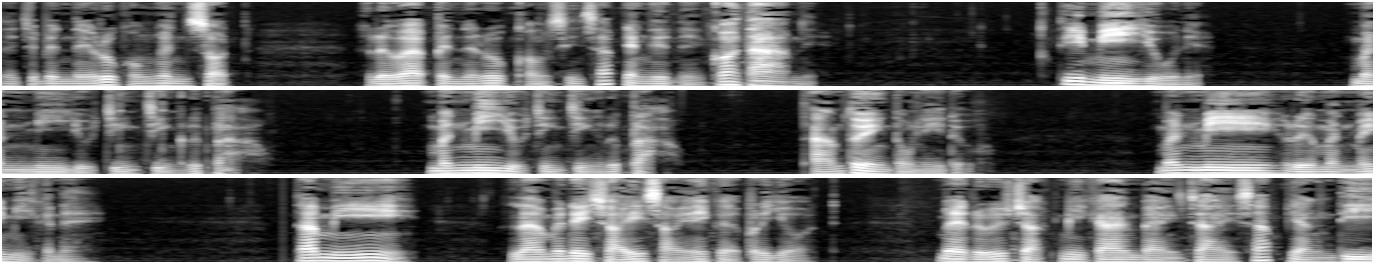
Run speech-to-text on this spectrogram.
อาจจะเป็นในรูปของเงินสด หรือว่าเป็นในรูปของสินทรัพย์อย่างอื่นๆก็ตามเนี่ยที่มีอยู่เนี่ยมันมีอยู่จริง ๆ หรือเปล่า มันมีอยู่จริง ๆ หรือเปล่า ถามตัวเองตรงนี้ดู มันมีหรือมันไม่มีกันแน่ถ้ามีแล้วไม่ได้ใช้สอยให้เกิดประโยชน์ ไม่รู้จักมีการแบ่งใจทรัพย์อย่างดี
